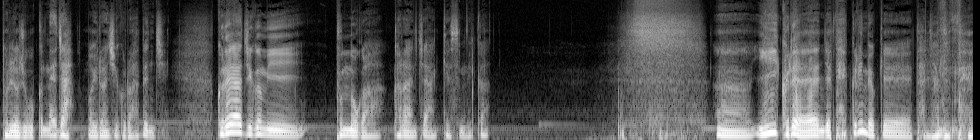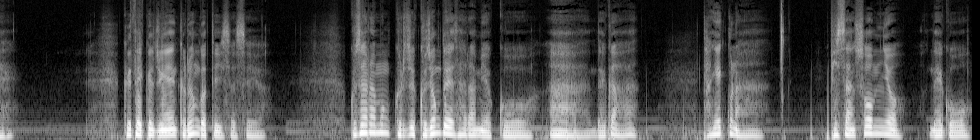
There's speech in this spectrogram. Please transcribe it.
돌려주고 끝내자. 뭐 이런 식으로 하든지. 그래야 지금 이 분노가 가라앉지 않겠습니까? 어, 이 글에 이제 댓글이 몇 개 달렸는데 그 댓글 중엔 그런 것도 있었어요. 그 사람은 그, 그 정도의 사람이었고, 아, 내가 당했구나. 비싼 수업료 내고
